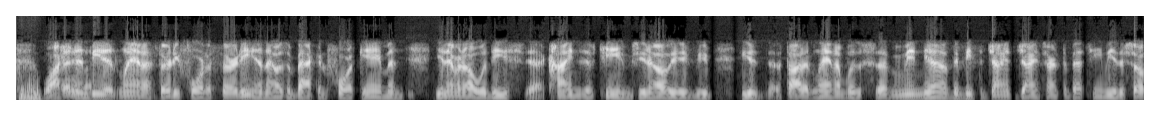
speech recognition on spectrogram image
Whoever. Washington Anyway. beat Atlanta 34 to 30, and that was a back and forth game. And you never know with these uh, kinds of teams. You know, you, you you thought Atlanta was. I mean, yeah, they beat the Giants. The Giants aren't the best team either. So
